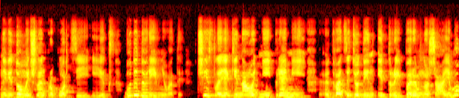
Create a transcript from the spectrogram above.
невідомий член пропорції х буде дорівнювати числа, які на одній прямій 21 е, і 3 перемножаємо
